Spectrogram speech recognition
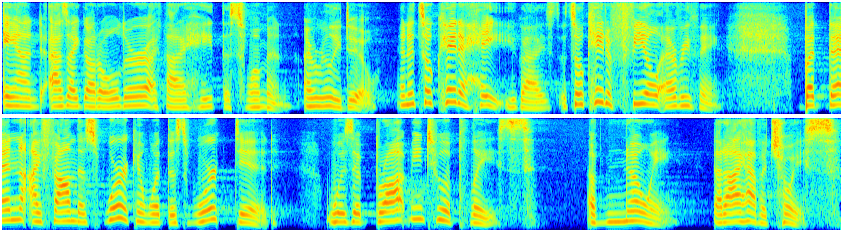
And as I got older, I thought, I hate this woman. I really do. And it's okay to hate, you guys. It's okay to feel everything. But then I found this work, and what this work did was it brought me to a place of knowing that I have a choice.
